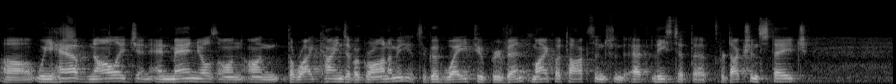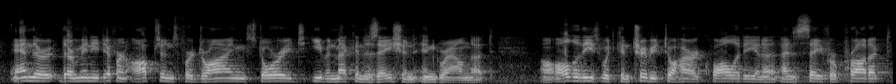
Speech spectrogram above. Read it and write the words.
Uh, we have knowledge and, and, manuals on, on the right kinds of agronomy. It's a good way to prevent mycotoxins, at least at the production stage. And there, there are many different options for drying, storage, even mechanization in groundnut. Uh, all of these would contribute to a higher quality and a, and a, safer product,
